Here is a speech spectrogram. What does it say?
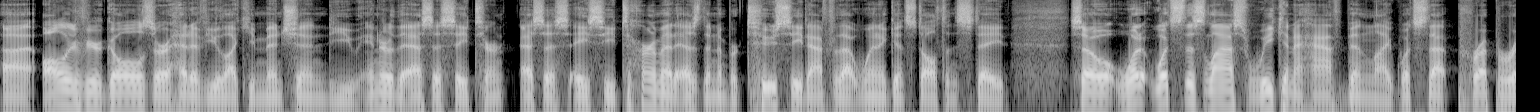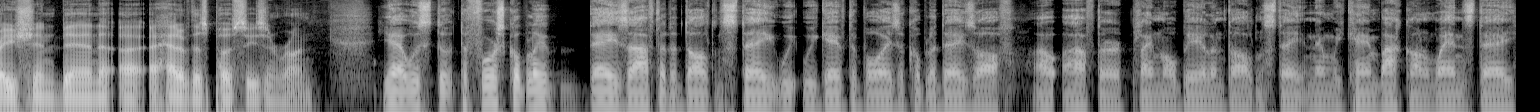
Uh, all of your goals are ahead of you, like you mentioned. You enter the SSA tur- SSAC tournament as the number two seed after that win against Dalton State. So, what, what's this last week and a half been like? What's that preparation been uh, ahead of this postseason run? Yeah, it was the, the first couple of days after the Dalton State. We, we gave the boys a couple of days off after playing Mobile and Dalton State, and then we came back on Wednesday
